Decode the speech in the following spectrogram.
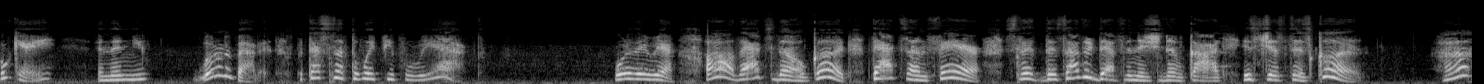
Okay. And then you learn about it. But that's not the way people react. What do they react? Oh, that's no good. That's unfair. So this other definition of God is just as good. Huh?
